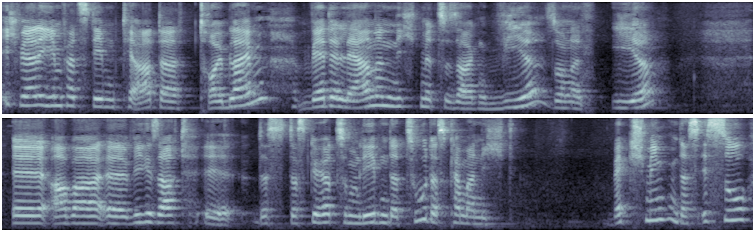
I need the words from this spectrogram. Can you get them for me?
Ich werde jedenfalls dem Theater treu bleiben, werde lernen, nicht mehr zu sagen wir, sondern ihr. Äh, aber äh, wie gesagt, äh, das, das gehört zum Leben dazu. Das kann man nicht wegschminken. Das ist so.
